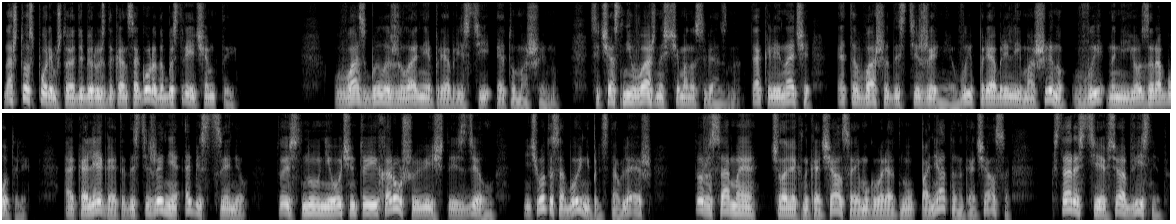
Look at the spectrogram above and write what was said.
На что спорим, что я доберусь до конца города быстрее, чем ты? У вас было желание приобрести эту машину. Сейчас не важно, с чем оно связано. Так или иначе, это ваше достижение. Вы приобрели машину, вы на нее заработали а коллега это достижение обесценил. То есть, ну, не очень-то и хорошую вещь ты сделал. Ничего ты собой не представляешь. То же самое человек накачался, а ему говорят, ну, понятно, накачался. К старости все обвиснет.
